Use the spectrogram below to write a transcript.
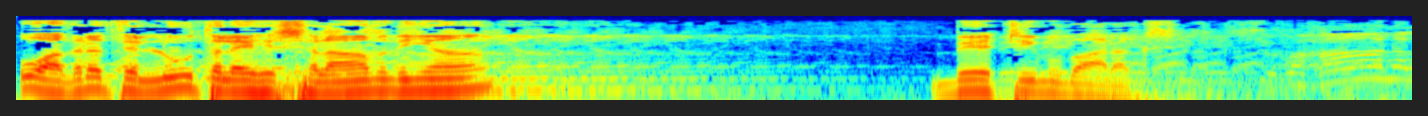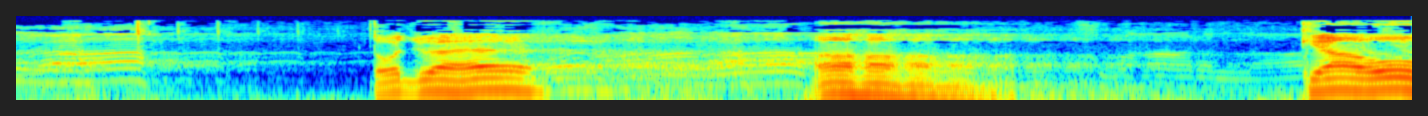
او حضرت لوط علیہ السلام دیاں، بیٹی مبارک سی تو جو ہے؟ آہا ہا ہا کیا او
